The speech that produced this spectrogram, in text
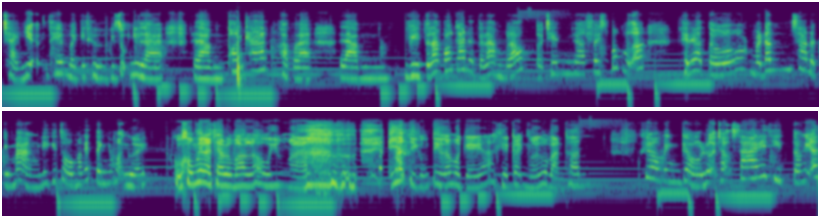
trải nghiệm thêm mấy cái thứ ví dụ như là làm podcast hoặc là làm vì tớ làm podcast nên tớ làm blog ở trên uh, Facebook nữa. Thế nên là tớ mới đâm sang được cái mảng digital marketing với mọi người. Cũng không biết là theo được bao lâu nhưng mà ít nhất thì cũng tìm ra một cái ờ, khía cạnh mới của bản thân khi mà mình kiểu lựa chọn sai ấy, thì tớ nghĩ là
